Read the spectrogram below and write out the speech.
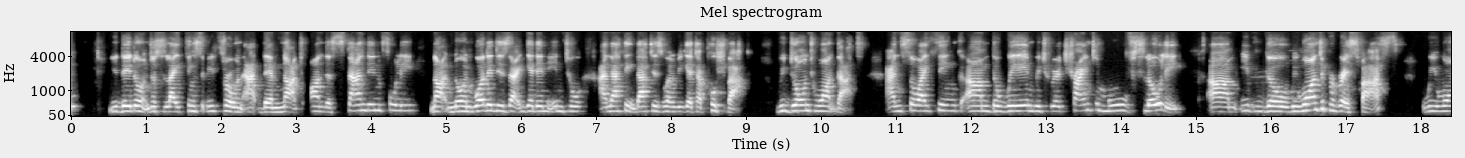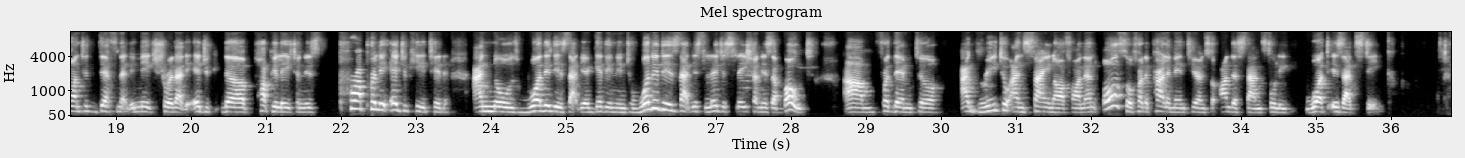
they don't just like things to be thrown at them, not understanding fully, not knowing what it is they're getting into. And I think that is when we get a pushback. We don't want that. And so I think um, the way in which we're trying to move slowly, um, even though we want to progress fast, we want to definitely make sure that the, edu- the population is properly educated and knows what it is that they're getting into, what it is that this legislation is about um, for them to agree to and sign off on, and also for the parliamentarians to understand fully what is at stake.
